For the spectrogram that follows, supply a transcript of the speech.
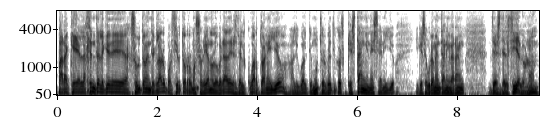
para que la gente le quede absolutamente claro, por cierto, Romo Soriano lo verá desde el cuarto anillo, al igual que muchos béticos que están en ese anillo y que seguramente animarán desde el cielo, ¿no?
